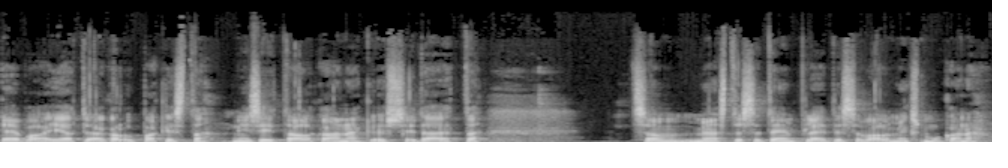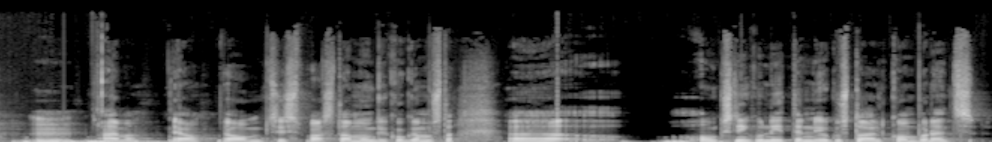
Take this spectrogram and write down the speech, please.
devaajia työkalupakista, niin siitä alkaa näkyä sitä, että se on myös tässä templateissa valmiiksi mukana. Mm, aivan, joo, joo, siis vastaa munkin kokemusta. Öö, Onko niinku niiden joku Style Components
